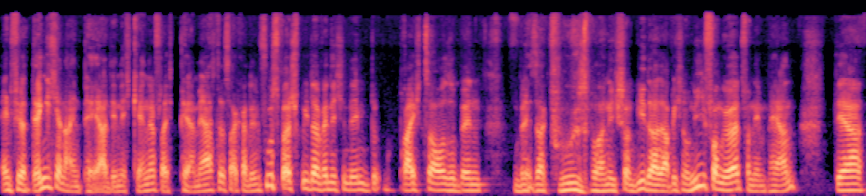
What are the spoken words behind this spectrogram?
entweder denke ich an einen Per, den ich kenne, vielleicht Per Mertesacker, den Fußballspieler, wenn ich in dem Bereich zu Hause bin. Und wenn er sagt, Fußball nicht schon wieder, da habe ich noch nie von gehört von dem Herrn, der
